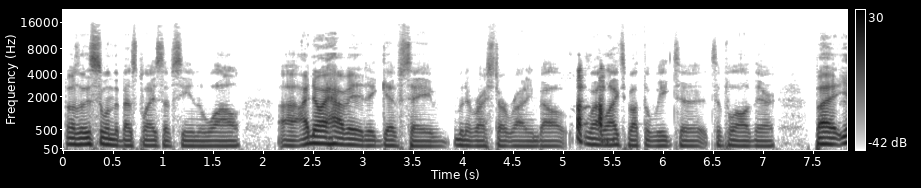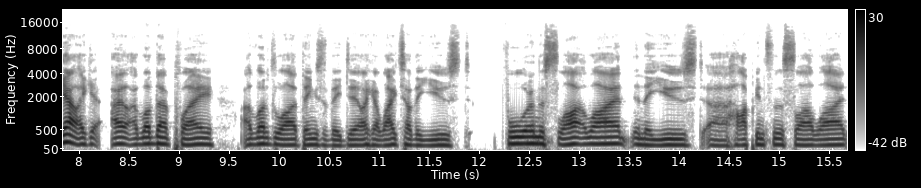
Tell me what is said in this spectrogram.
But I was like, this is one of the best plays I've seen in a while. Uh, I know I have it at gift save whenever I start writing about what I liked about the week to to pull out there. But yeah, like I, I love that play. I loved a lot of things that they did. Like I liked how they used Fuller in the slot a lot, and they used uh, Hopkins in the slot a lot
